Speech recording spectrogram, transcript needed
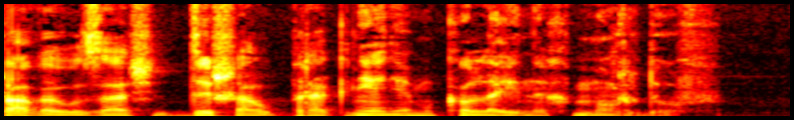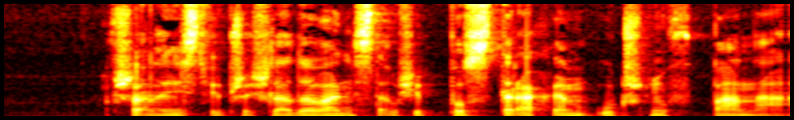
Szaweł zaś dyszał pragnieniem kolejnych mordów. W szaleństwie prześladowań stał się postrachem uczniów Pana.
